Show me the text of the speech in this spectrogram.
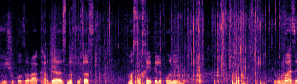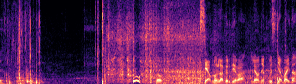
מישהו פה זרק ארגז מפוצץ מסכי טלפונים. תראו מה זה. טוב, סיימנו להעביר דירה, ליאון יכניס אותי הביתה.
